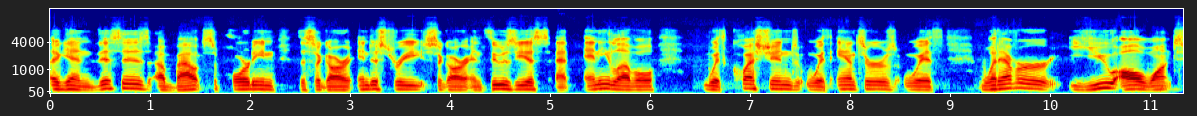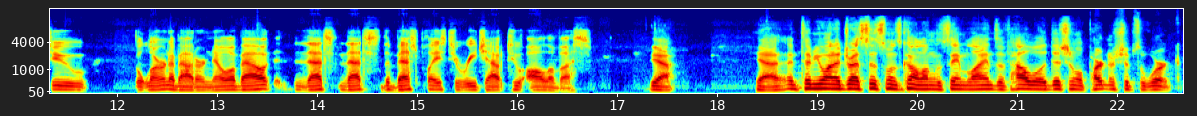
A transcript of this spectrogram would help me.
Again, this is about supporting the cigar industry, cigar enthusiasts at any level with questions, with answers, with whatever you all want to learn about or know about. That's that's the best place to reach out to all of us. Yeah. Yeah. And Tim, you want to address this one's kind of along the same lines of how will additional partnerships work?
